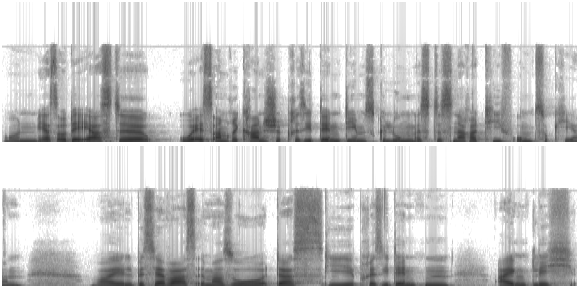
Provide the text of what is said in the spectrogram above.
Und er ist auch der erste US-amerikanische Präsident, dem es gelungen ist, das Narrativ umzukehren. Weil bisher war es immer so, dass die Präsidenten eigentlich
